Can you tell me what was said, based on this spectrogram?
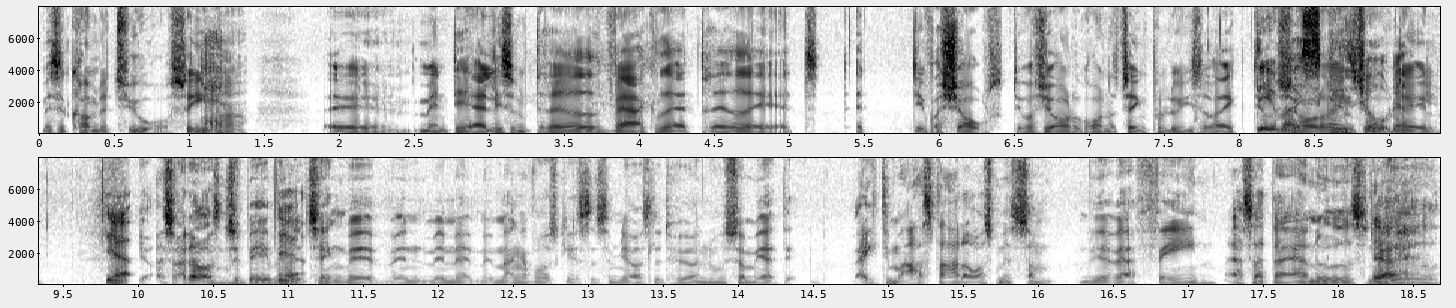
Men så kom det 20 år senere. Ja. Øh, men det er ligesom drevet, værket er drevet af, at, at det var sjovt. Det var sjovt at grund at tænke på Louise Rik. Det, Det var, var sjovt at ringe til. Odal. Ja. Ja, og så er der også en tilbagevendende Ja. ting med, med, med, med, med mange af vores gæster, som jeg også lidt hører nu, som jeg det, rigtig meget starter også med, som ved at være fan. Altså, der er noget sådan Ja. noget,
